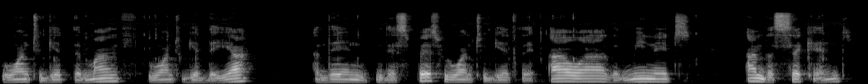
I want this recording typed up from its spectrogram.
we want to get the month, we want to get the year, and then with the space we want to get the hour, the minute, and the second,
